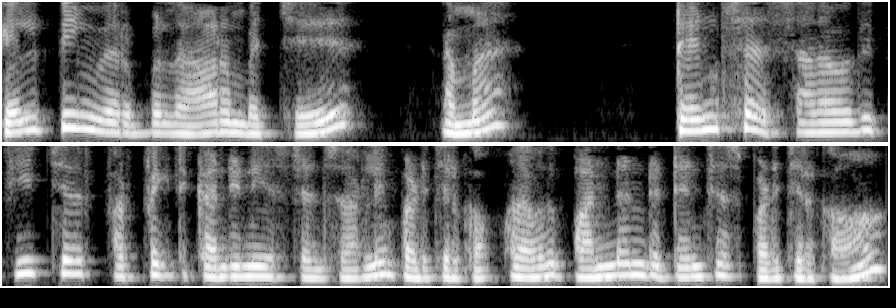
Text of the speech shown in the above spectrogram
ஹெல்பிங் வெர்பில் ஆரம்பித்து நம்ம டென்சஸ் அதாவது ஃபியூச்சர் பர்ஃபெக்ட் கண்டினியூஸ் டென்ஸ் வரலையும் படிச்சிருக்கோம். அதாவது பன்னெண்டு டென்சஸ் படிச்சிருக்கோம்.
